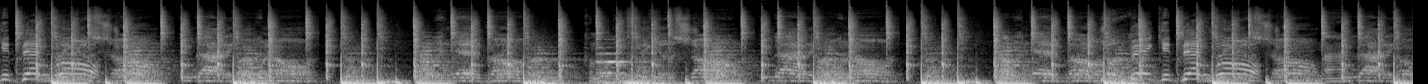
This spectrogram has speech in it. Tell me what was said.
You're dead wrong. You got it going on. You're dead wrong. Come on. You got it You're dead wrong. Uh-huh.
